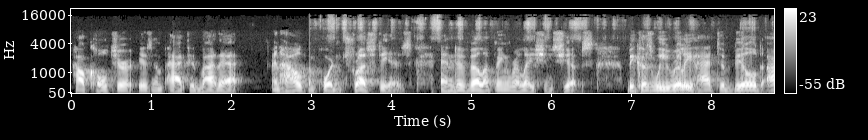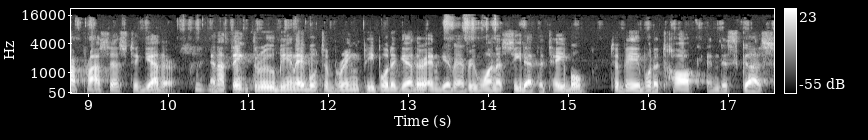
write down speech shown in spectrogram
how culture is impacted by that, and how important trust is and developing relationships because we really had to build our process together. Mm-hmm. And I think through being able to bring people together and give everyone a seat at the table to be able to talk and discuss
